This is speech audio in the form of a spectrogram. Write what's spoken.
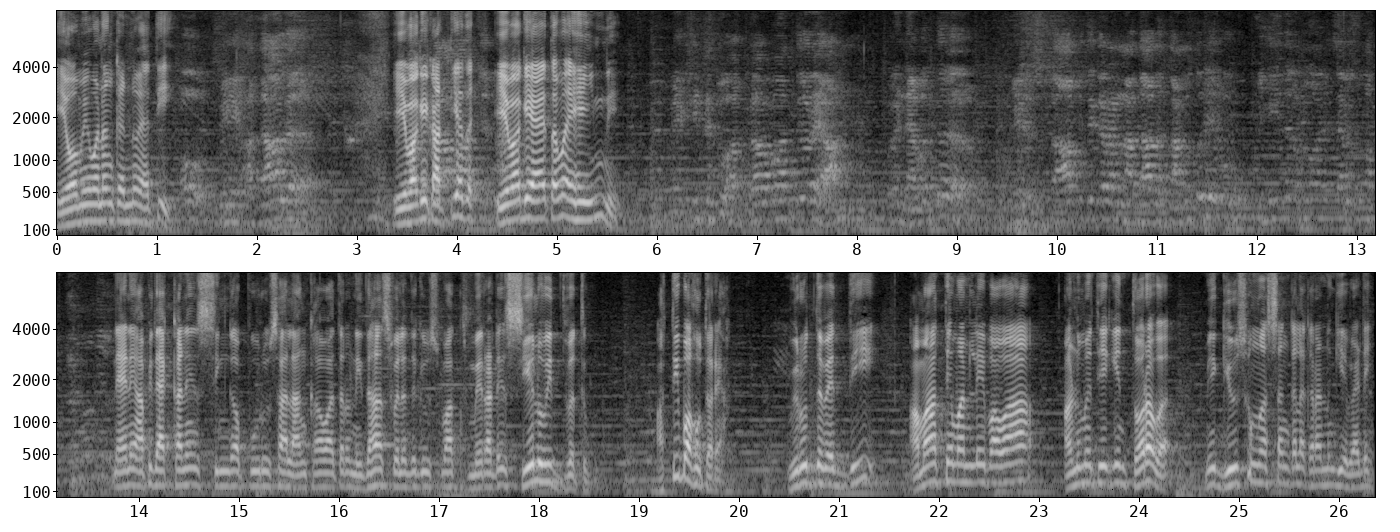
ඒවා මේව නම් කරනවා ඇති. ඔව් මේ අදාළ ඒ වගේ කට්ටියද ඒ වගේ අය තමයි එහෙ ඉන්නේ. කියලා. නෑනේ අපි දැක්කනේ සිංගප්පූරු සහ ලංකාව අතර නිදහස් වෙළඳ කිවිසුමක් මේ රටේ සියලු විද්වතු අති බහුතරයක් විරුද්ධ වෙද්දී අමාත්‍ය මණ්ඩලයේ පවා අනුමැතියකින් තොරව මේ ගිවිසුම් අත්සන් කළ කරන්න ගිය වැඩේ.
